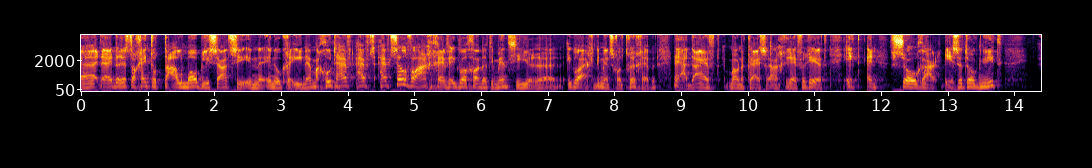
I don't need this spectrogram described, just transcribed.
Uh, er is toch geen totale mobilisatie in, in Oekraïne. Maar goed, hij heeft, hij, heeft, hij heeft zelf al aangegeven... ik wil gewoon dat die mensen hier... Uh, ik wil eigenlijk die mensen gewoon terug hebben. Nou ja, daar heeft Mona Keizer aan gerefereerd. Ik, en zo raar is het ook niet. Uh,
